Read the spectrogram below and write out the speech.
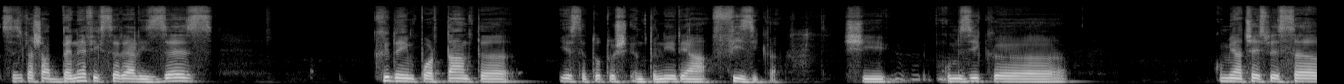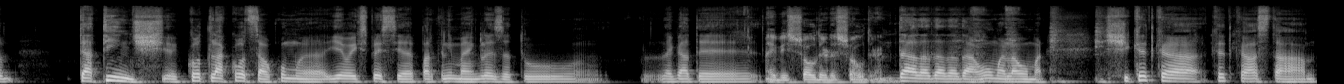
să zic așa, benefic să realizez cât de importantă este totuși întâlnirea fizică. Și, cum zic, uh, cum e acea expresie, să te atingi cot la cot sau cum uh, e o expresie, parcă în limba engleză, tu legat de... Maybe shoulder to shoulder. Da, da, da, da, da, umăr la umăr. Și cred că, cred că asta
